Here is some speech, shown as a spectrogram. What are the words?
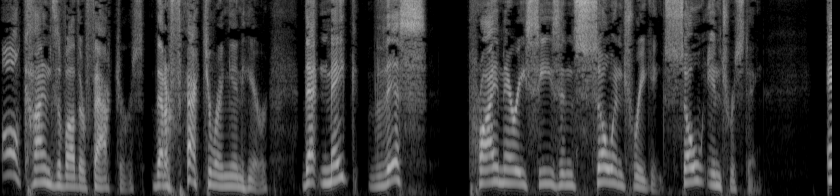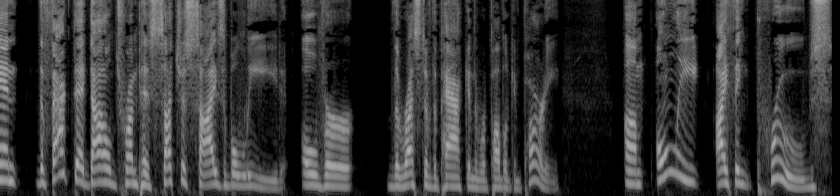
all kinds of other factors that are factoring in here that make this primary season so intriguing, so interesting. And the fact that Donald Trump has such a sizable lead over the rest of the pack in the Republican Party um, only, I think, proves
